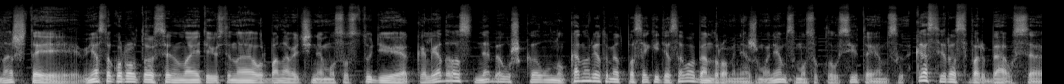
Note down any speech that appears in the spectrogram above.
Na štai, miesto kurorto seniūnaitė Justina Urbanavičinė mūsų studijoje Kalėdos nebe už kalnų. Ką norėtumėt pasakyti savo bendruomenės žmonėms, mūsų klausytojams? Kas yra svarbiausia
